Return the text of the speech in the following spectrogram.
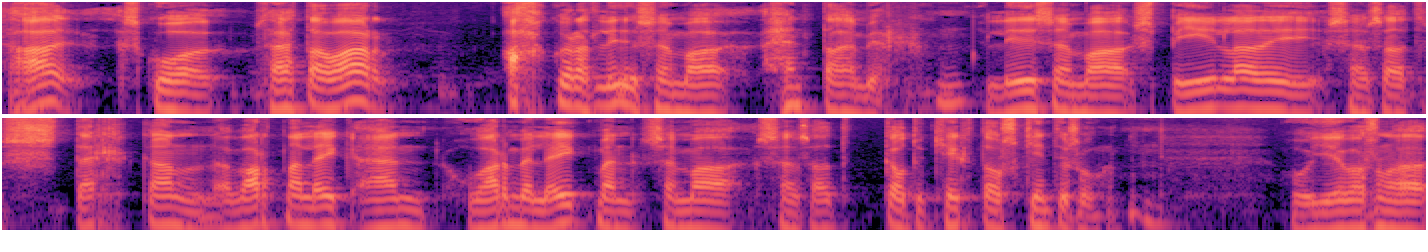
Það, sko, þetta var akkurat lið sem að hendaði mér mm. lið sem að spilaði sem sagt, sterkan varnarleik en var með leikmenn sem að sem sagt, gáttu kyrta á skindisóknum mm. og ég var svona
